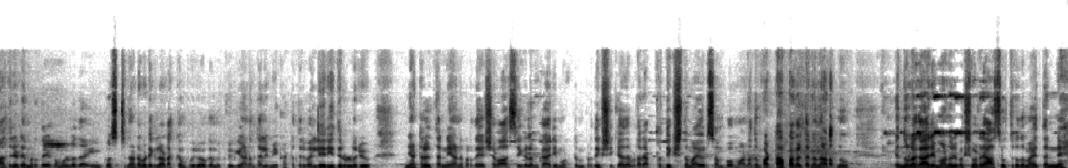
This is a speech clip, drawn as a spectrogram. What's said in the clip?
ആതിരയുടെ മൃതദേഹമുള്ളത് ഇൻക്വസ്റ്റ് നടപടികളടക്കം പുരോഗമിക്കുകയാണ് എന്തായാലും ഈ ഘട്ടത്തിൽ വലിയ രീതിയിലുള്ളൊരു ഞെട്ടൽ തന്നെയാണ് പ്രദേശവാസികളും കാര്യം ഒട്ടും പ്രതീക്ഷിക്കാതെ വളരെ അപ്രതീക്ഷിതമായ ഒരു സംഭവമാണ്. അതും പട്ടാപ്പകൽ തന്നെ നടന്നു എന്നുള്ള കാര്യമാണ്. ഒരുപക്ഷെ വളരെ ആസൂത്രിതമായി തന്നെ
